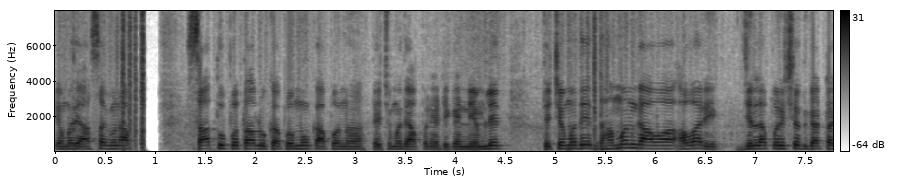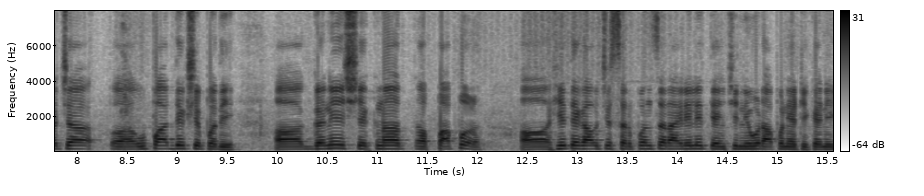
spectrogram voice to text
त्यामध्ये असावी म्हणून आपण सात उपतालुका प्रमुख आपण त्याच्यामध्ये आपण या ठिकाणी नेमलेत. त्याच्यामध्ये धामण गावा आवारी जिल्हा परिषद गटाच्या उपाध्यक्षपदी गणेश एकनाथ पापळ हे त्या गावचे सरपंच राहिलेले त्यांची निवड आपण या ठिकाणी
